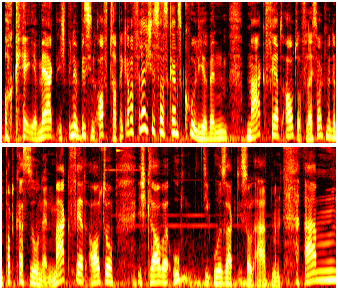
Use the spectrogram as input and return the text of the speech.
okay, ihr merkt, ich bin ein bisschen off-topic, aber vielleicht ist das ganz cool hier, wenn Marc fährt Auto. Vielleicht sollten wir den Podcast so nennen. Marc fährt Auto. Ich glaube, uh, die Uhr sagt, ich soll atmen. Ähm,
